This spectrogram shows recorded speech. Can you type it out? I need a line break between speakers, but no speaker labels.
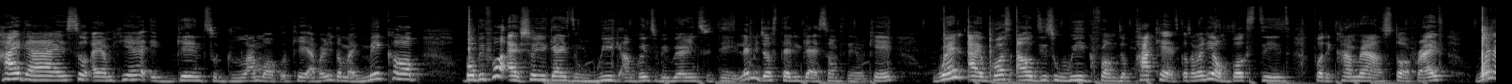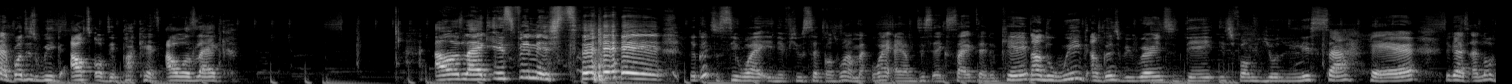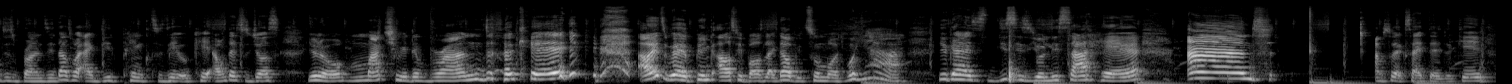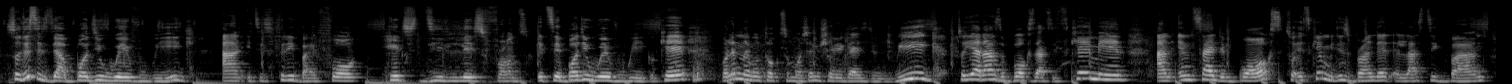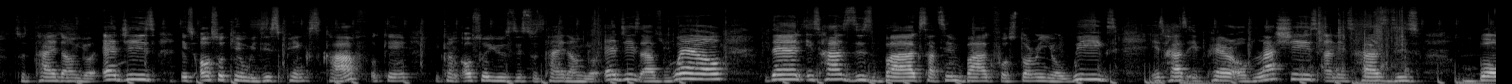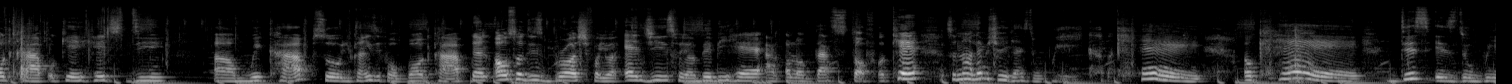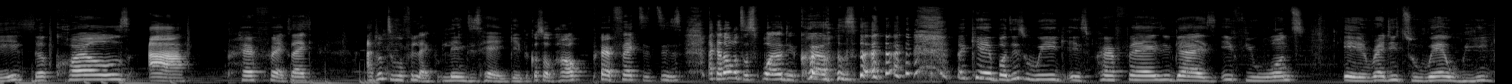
Hi guys, so I am here again to glam up, okay? I've already done my makeup, but before I show you guys the wig I'm going to be wearing today, let me just tell you guys something, okay? When I brought out this wig from the packet, because I already unboxed it for the camera and stuff, right? When I brought this wig out of the packet, I was like, I was like, it's finished. You're going to see why in a few seconds, why, I, why I am this excited, okay? Now, the wig I'm going to be wearing today is from Yolissa Hair. You guys, I love this branding. That's why I did pink today, okay? I wanted to just, you know, match with the brand, okay? I wanted to wear a pink outfit, but I was like, that would be too much. But yeah, you guys, this is Yolissa Hair. And I'm so excited, okay? So this is their body wave wig and it is 3 by 4 HD lace front. It's a body wave wig, okay? But let me not even talk too much. Let me show you guys the wig. So yeah, that's the box that it came in and inside the box, so it came with this branded elastic band to tie down your edges. It also came with this pink scarf, okay? You can also use this to tie down your edges as well. Then it has this bag, satin bag for storing your wigs. It has a pair of lashes and it has this bald cap, okay, HD um, wig cap so you can use it for bald cap then also this brush for your edges for your baby hair and all of that stuff okay so now let me show you guys the wig okay okay this is the wig the curls are perfect like I don't even feel like laying this hair again because of how perfect it is. Like I don't want to spoil the curls. okay, but this wig is perfect. You guys, if you want a ready to wear wig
